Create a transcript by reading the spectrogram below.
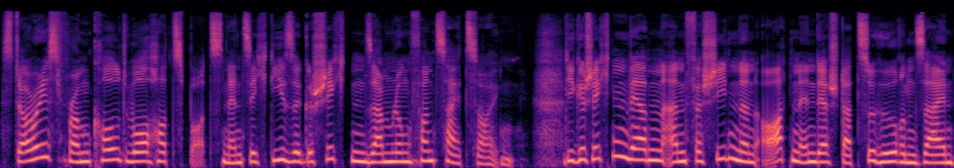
Stories from Cold War Hotspots nennt sich diese Geschichtensammlung von Zeitzeugen. Die Geschichten werden an verschiedenen Orten in der Stadt zu hören sein.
